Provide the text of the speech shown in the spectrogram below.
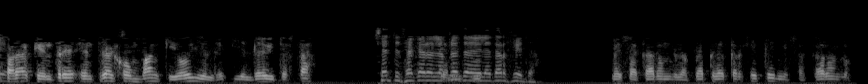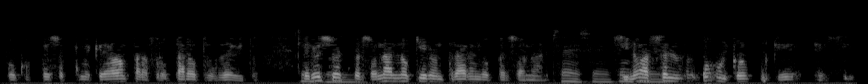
no, para que entré, entré al home bank y hoy el, y el débito está. Ya te sacaron la plata me- de la tarjeta. Me sacaron de la plata de la tarjeta y me sacaron los pocos pesos que me quedaban para frotar otros débitos. Pero eso es personal, no quiero entrar en lo personal. Sí, sí. qué si no increíble. hacerlo público, porque eh, si,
